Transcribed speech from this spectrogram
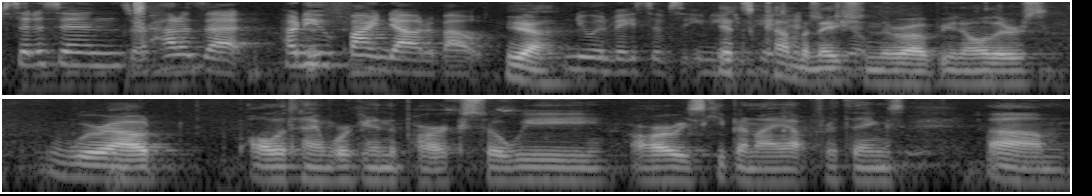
citizens, or how does that, how do you find out about Yeah. new invasives that you need to It's a pay attention to? combination thereof, you know, there's, we're out all the time working in the park, so we are always keeping an eye out for things. Um,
